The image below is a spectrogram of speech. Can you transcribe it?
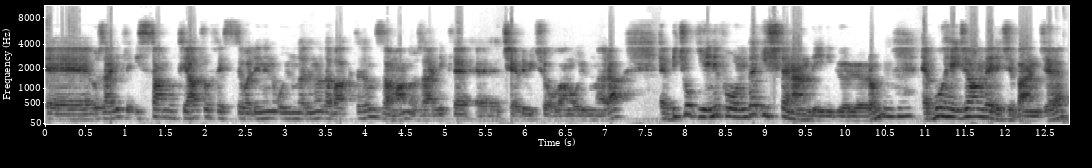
Ee, özellikle İstanbul Tiyatro Festivali'nin oyunlarına da baktığım zaman özellikle e, çevrim içi olan oyunlara e, birçok yeni formda iş denendiğini görüyorum. E, bu heyecan verici bence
